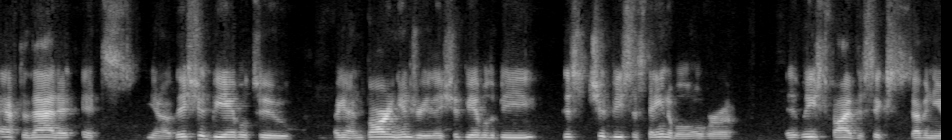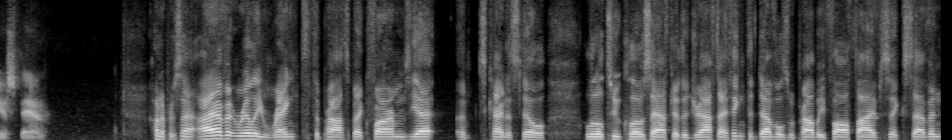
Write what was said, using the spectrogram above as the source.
after that, it, it's you know they should be able to again, barring injury, they should be able to be. This should be sustainable over at least five to six, seven year span. Hundred percent. I haven't really ranked the prospect farms yet it's kind of still a little too close after the draft. I think the Devils would probably fall five, six, seven,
